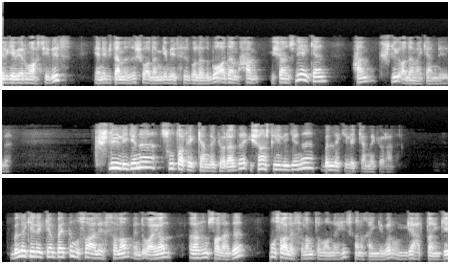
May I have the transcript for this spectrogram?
erga bermoqchi edingiz. Ya'ni bittamizni shu odamga bersangiz bo'ladi. Bu odam ham ishonchli ekan. Ham kuchli odam ekan deydi. Kuchliligini suv tortayotganda ko'radi ishonchliligini billa kelayotganda ko'radi. Billa kelayotgan paytda muso alayhissalom endi u ayol razm soladi. Muso alayhissalom tomonidan hech qanaqangi bir unga hattoki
